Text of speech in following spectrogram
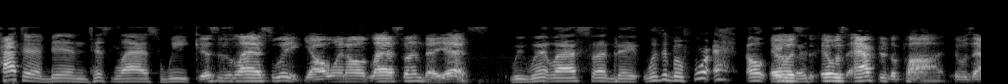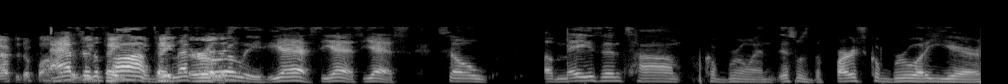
had to have been just last week. This is last week. Y'all went on last Sunday, yes. We went last Sunday. Was it before? Oh, it was. It was after the pod. It was after the pod. After the take, pod, we, we left early. early. Yes, yes, yes. So amazing Tom Cabruin. This was the first Cabrew of the year.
